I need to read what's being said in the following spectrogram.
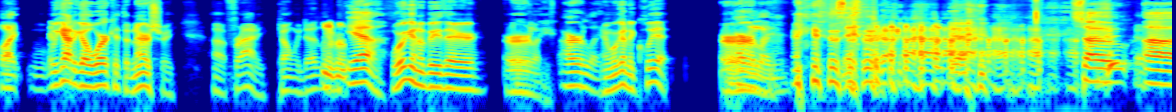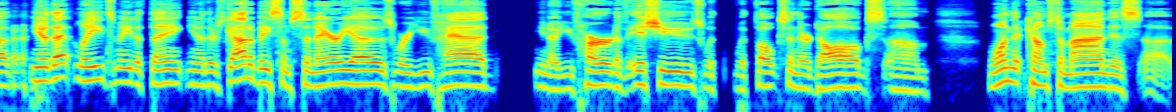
like we got to go work at the nursery uh, Friday, don't we, Dudley? Mhm. yeah, We're going to be there early, early. and we're going to quit early. So, uh, you know, that leads me to think, you know, there's got to be some scenarios where you've had, you know, you've heard of issues with with folks and their dogs. Um, one that comes to mind is, uh,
